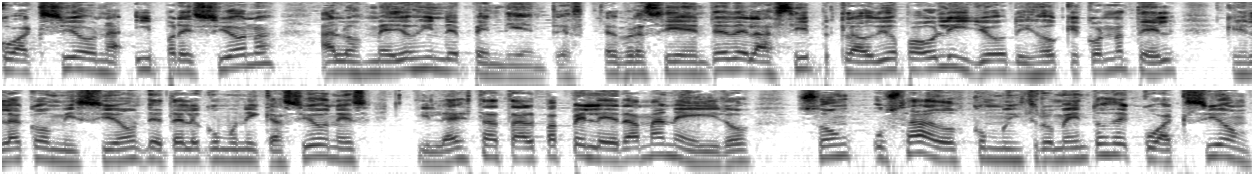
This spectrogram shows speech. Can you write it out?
coacciona y presiona a los medios independientes. El presidente de la CIP, Claudio Paulillo, dijo que Conatel, que es la Comisión de Telecomunicaciones, y la estatal papelera Maneiro son usados como instrumentos de coacción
